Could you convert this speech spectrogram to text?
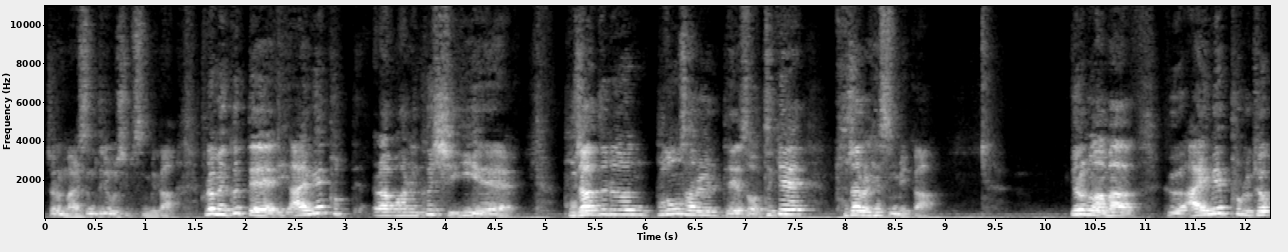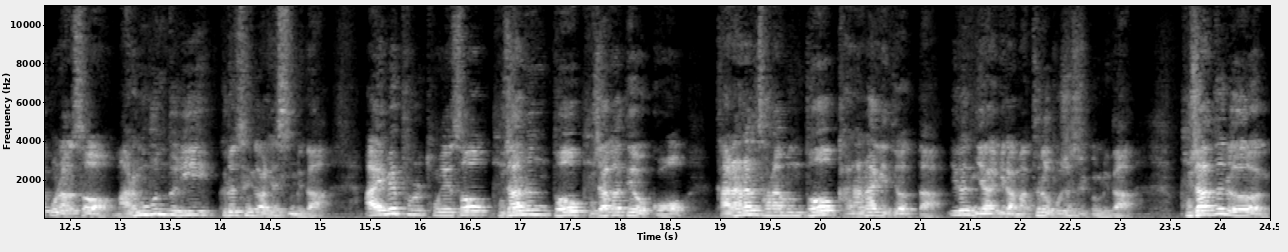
저는 말씀드리고 싶습니다. 그러면 그때 이 IMF라고 하는 그 시기에 부자들은 부동산을 대해서 어떻게 투자를 했습니까? 여러분 아마 그 IMF를 겪고 나서 많은 분들이 그런 생각을 했습니다. IMF를 통해서 부자는 더 부자가 되었고 가난한 사람은 더 가난하게 되었다. 이런 이야기를 아마 들어보셨을 겁니다. 부자들은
